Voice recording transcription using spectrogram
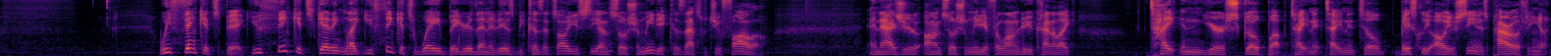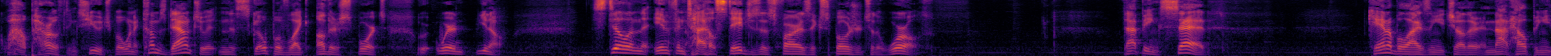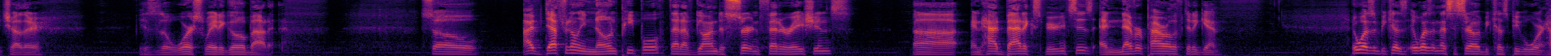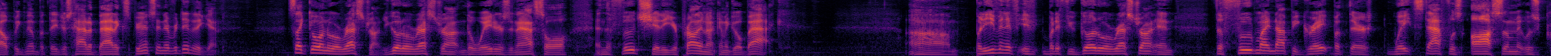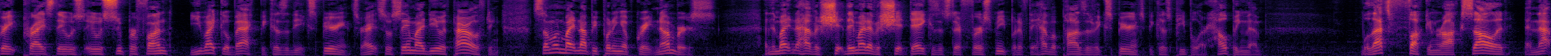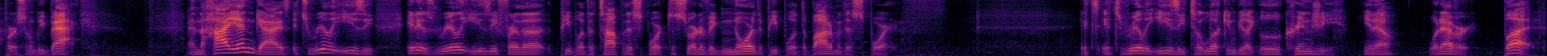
We think it's big. You think it's getting like you think it's way bigger than it is because that's all you see on social media because that's what you follow. And as you're on social media for longer, you kind of like tighten your scope up, tighten it, tighten it until basically all you're seeing is powerlifting. You're like, wow, powerlifting's huge. But when it comes down to it in the scope of like other sports, we're you know, still in the infantile stages as far as exposure to the world. That being said, cannibalizing each other and not helping each other is the worst way to go about it. So, I've definitely known people that have gone to certain federations uh, and had bad experiences and never powerlifted again. It wasn't because it wasn't necessarily because people weren't helping them, but they just had a bad experience They never did it again. It's like going to a restaurant. You go to a restaurant and the waiter's an asshole and the food's shitty, you're probably not going to go back. Um, but even if, if, but if you go to a restaurant and the food might not be great, but their wait staff was awesome, it was great price, it was it was super fun, you might go back because of the experience, right? So same idea with powerlifting. Someone might not be putting up great numbers, and they might not have a shit. They might have a shit day because it's their first meet, but if they have a positive experience because people are helping them, well, that's fucking rock solid, and that person will be back. And the high end guys, it's really easy. It is really easy for the people at the top of the sport to sort of ignore the people at the bottom of the sport. it's it's really easy to look and be like, "Ooh, cringy," you know? Whatever. But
